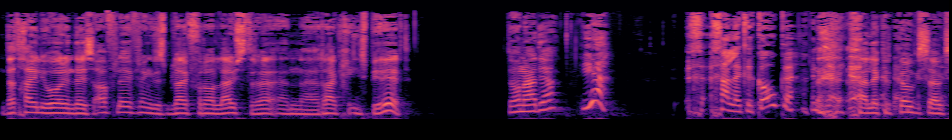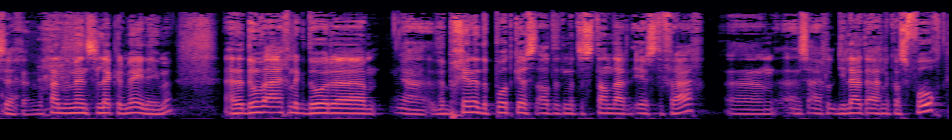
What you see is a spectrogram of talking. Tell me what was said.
dat gaan jullie horen in deze aflevering. Dus blijf vooral luisteren en raak geïnspireerd. Toch Nadia? Ja. Ga lekker koken. Nee. Ga lekker koken zou ik zeggen. We gaan de mensen lekker meenemen. En dat doen we eigenlijk door... Uh, ja, we beginnen de podcast altijd met de standaard eerste vraag. Uh, is eigenlijk, die luidt eigenlijk als volgt.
